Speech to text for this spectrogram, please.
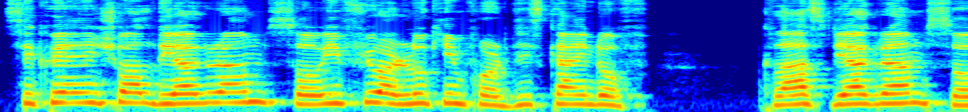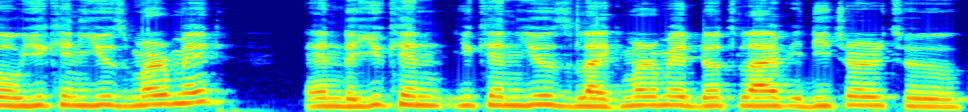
sequential diagrams. So if you are looking for this kind of class diagram so you can use mermaid and you can you can use like mermaid.live editor to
